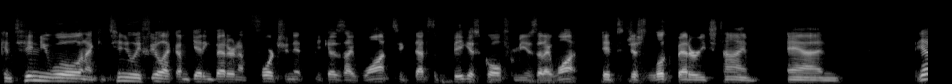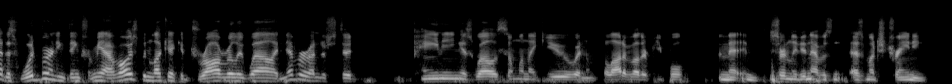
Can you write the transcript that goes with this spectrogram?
continual and I continually feel like I'm getting better and I'm fortunate because I want to that's the biggest goal for me is that I want it to just look better each time. And yeah, this wood burning thing for me, I've always been lucky I could draw really well. I never understood painting as well as someone like you and a lot of other people and, and certainly didn't have as, as much training.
